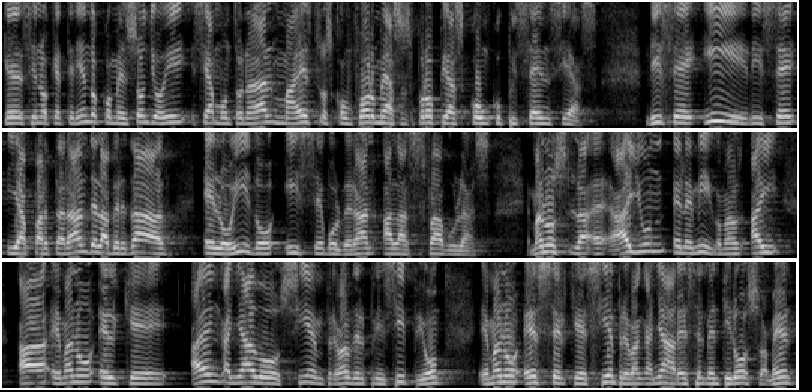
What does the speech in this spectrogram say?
que sino que teniendo comenzón de oír, se amontonarán maestros conforme a sus propias concupiscencias. Dice, y dice, y apartarán de la verdad el oído y se volverán a las fábulas. Hermanos, eh, hay un enemigo, hermanos, hay, ah, hermano, el que ha engañado siempre, hermano, del principio, hermano, es el que siempre va a engañar, es el mentiroso, amén.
